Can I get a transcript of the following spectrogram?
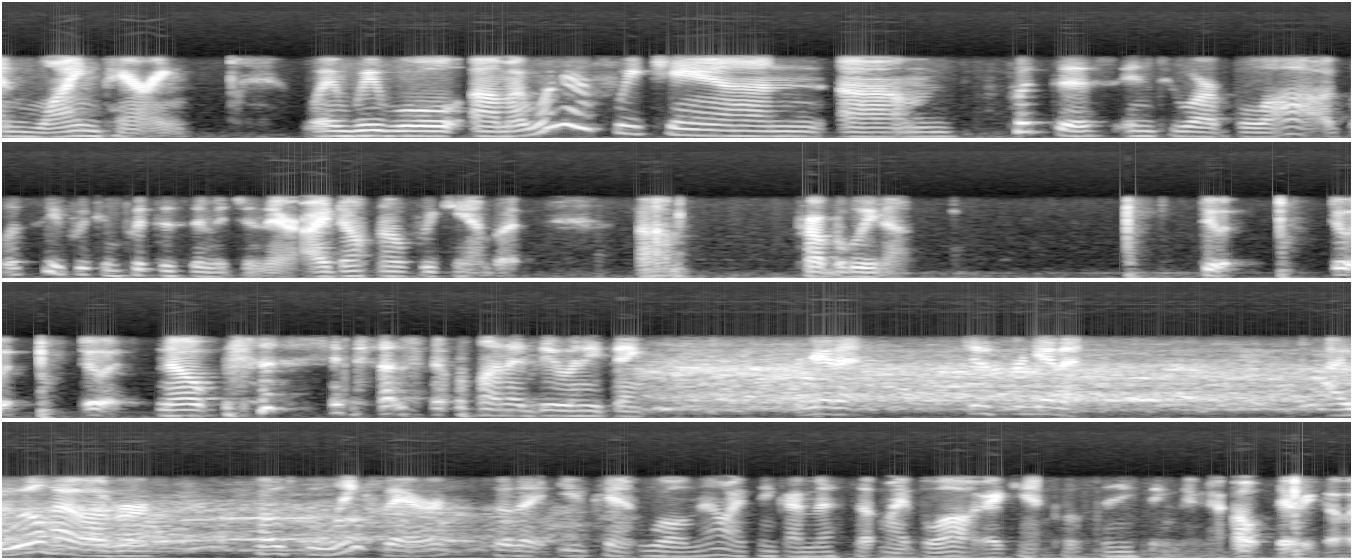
and wine pairing. When we will, um, I wonder if we can um, put this into our blog. Let's see if we can put this image in there. I don't know if we can, but um, probably not. Do it. Do it. Do it. Nope. it doesn't want to do anything. Forget it. Just forget it. I will, however, post the link there so that you can. Well, now I think I messed up my blog. I can't post anything there now. Oh, there we go.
